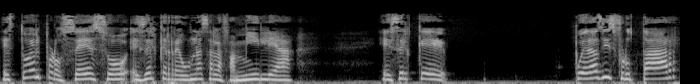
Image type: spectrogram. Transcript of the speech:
Es todo el proceso, es el que reúnas a la familia, es el que puedas disfrutar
